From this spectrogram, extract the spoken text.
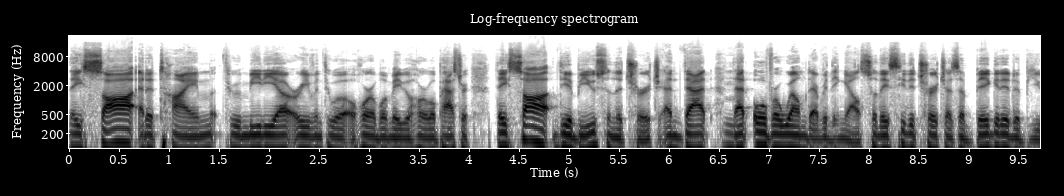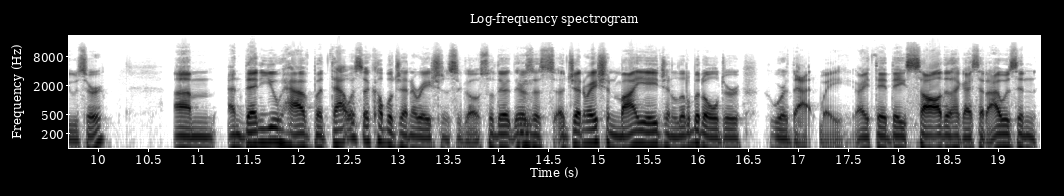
they saw at a time through media or even through a horrible maybe a horrible pastor they saw the abuse in the church and that that overwhelmed everything else so they see the church as a bigoted abuser um, and then you have, but that was a couple generations ago. So there, there's a generation my age and a little bit older who are that way, right? They, they saw that, like I said, I was in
